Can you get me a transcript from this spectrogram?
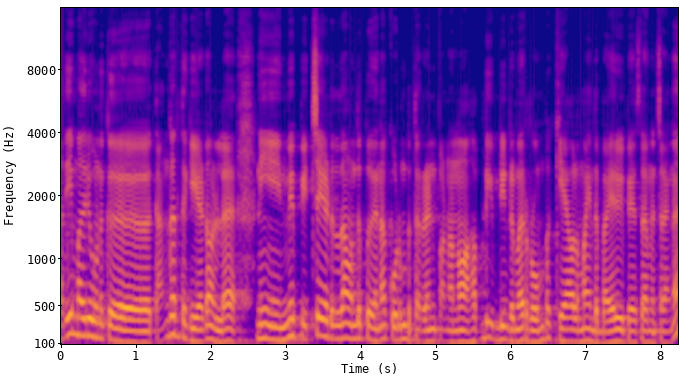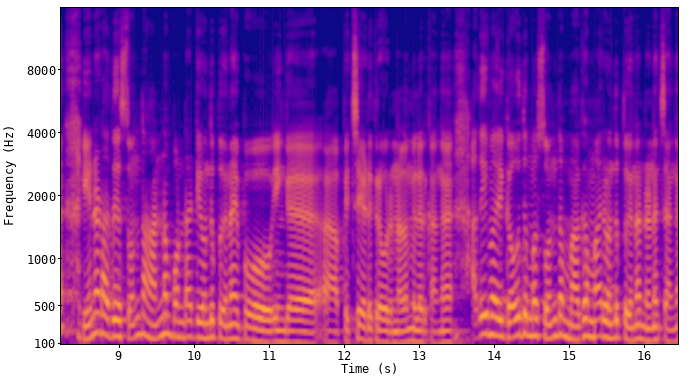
அதே மாதிரி உனக்கு தங்கறதுக்கு இடம் இல்லை. நீ இனிமேல் பிச்சை எடுத்து தான் வந்து இப்போ என்ன குடும்பத்தை ரன் பண்ணணும் அப்படி இப்படின்ற மாதிரி ரொம்ப கேவலமாக இந்த பைரவி பேச ஆரம்பிச்சாங்க என்னடா அது சொந்த அண்ணன் பொண்டாட்டி வந்து பார்த்தீங்கன்னா இப்போது இங்கே பிச்சை எடுக்கிற ஒரு நிலமையில இருக்காங்க. அதே மாதிரி கௌதம சொந்த மக மாதிரி வந்து பார்த்தீங்கன்னா நினச்சாங்க.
